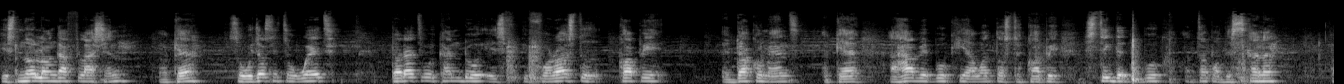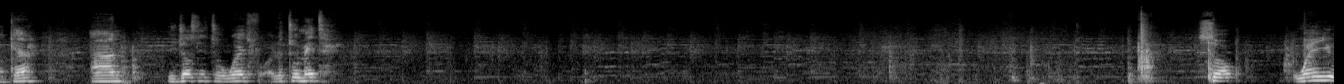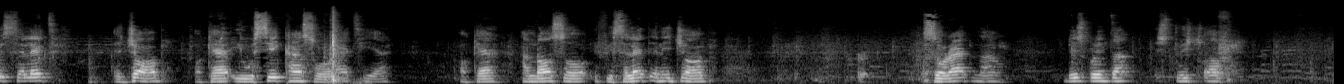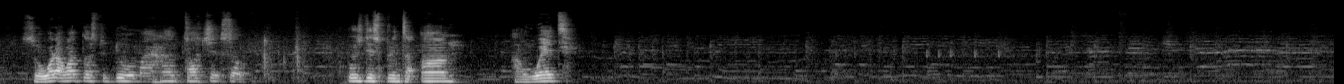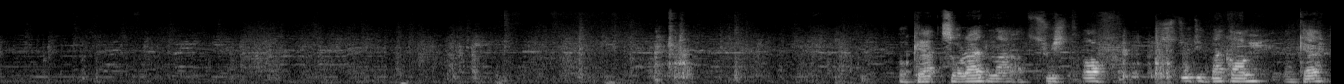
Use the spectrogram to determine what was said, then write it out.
It's no longer flashing. Okay so we just need to wait. The other thing we can do is for us to copy a document okay? I have a book here i want us to copy. Stick the book on top of the scanner okay? And you just need to wait for a little bit so when you select a job okay you will see cancel right here okay? And also if you select any job so right now this printer switched off. So what I want us to do my hand touch it so push this printer on and wait. Okay so right now I've switched off switch it back on okay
